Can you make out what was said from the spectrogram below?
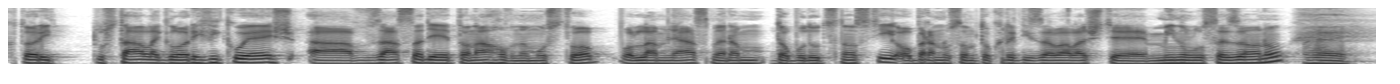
ktorý tu stále glorifikuješ a v zásade je to na hovno mužstvo, podľa mňa, smerom do budúcnosti. Obranu som tu kritizoval ešte minulú sezónu. hej.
